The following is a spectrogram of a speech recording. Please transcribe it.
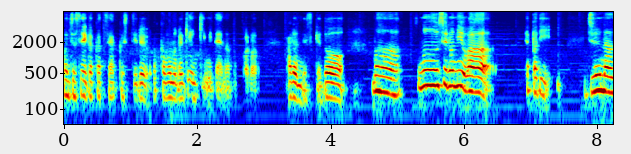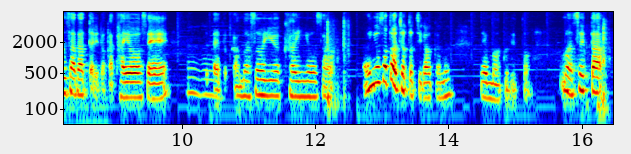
まあ、女性が活躍してる若者が元気みたいなところあるんですけど、まあ、その後ろにはやっぱり柔軟さだったりとか多様性うんうん。だったりとか、まあそういう寛容さ。寛容さとはちょっと違うかな。デンマークでと。まあそういった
